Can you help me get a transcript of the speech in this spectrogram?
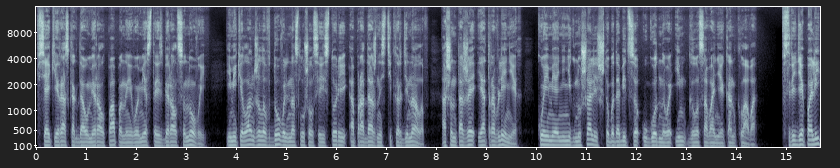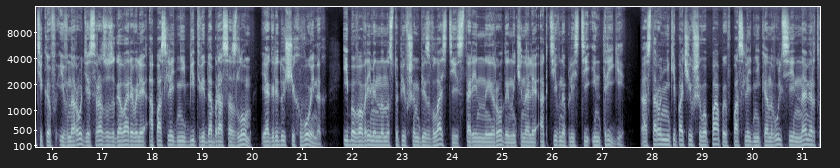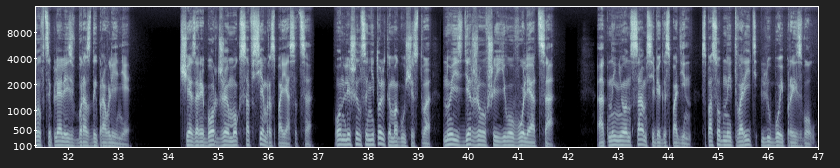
Всякий раз, когда умирал папа, на его место избирался новый, и Микеланджело вдоволь наслушался историй о продажности кардиналов, о шантаже и отравлениях, коими они не гнушались, чтобы добиться угодного им голосования конклава. В среде политиков и в народе сразу заговаривали о последней битве добра со злом и о грядущих войнах, ибо во временно наступившем безвластии старинные роды начинали активно плести интриги, а сторонники почившего папы в последней конвульсии намертво вцеплялись в бразды правления. Чезаре Борджио мог совсем распоясаться. Он лишился не только могущества, но и сдерживавшей его воли отца. Отныне он сам себе господин, способный творить любой произвол.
